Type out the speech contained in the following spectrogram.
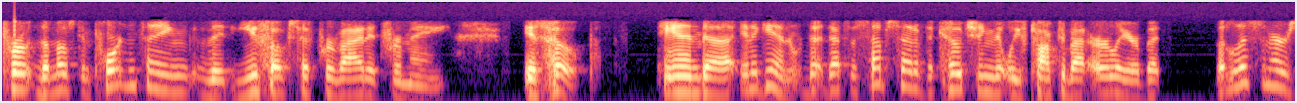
pro, the most important thing that you folks have provided for me, is hope. And uh, and again, th- that's a subset of the coaching that we've talked about earlier. But but listeners,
